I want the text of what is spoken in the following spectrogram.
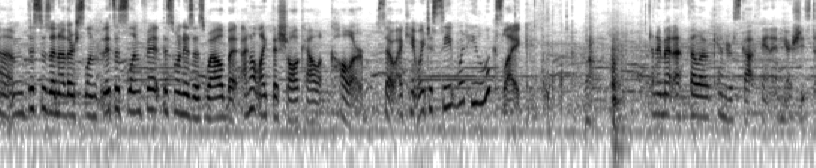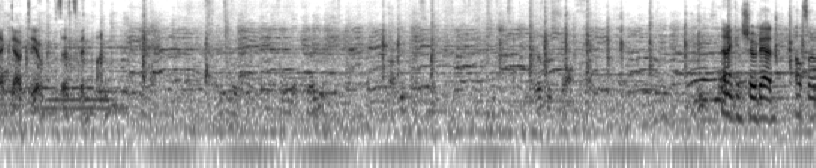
Um, this is another slim, it's a slim fit, this one is as well, but I don't like the shawl collar. So I can't wait to see what he looks like. And I met a fellow Kendra Scott fan in here, she's decked out too, so it's been fun. Then I can show dad also.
